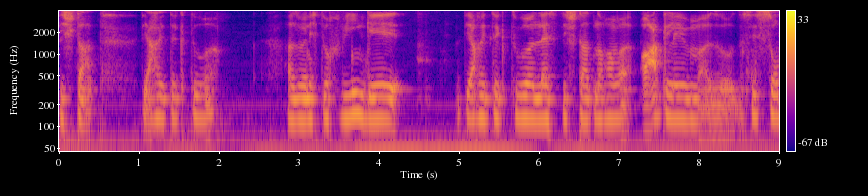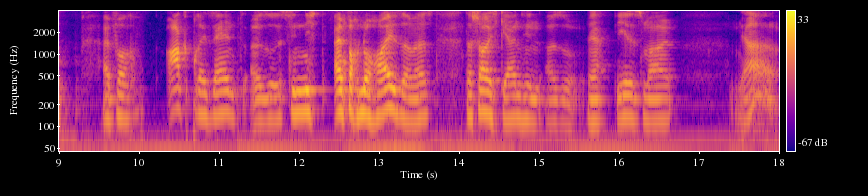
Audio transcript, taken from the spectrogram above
Die Stadt, die Architektur. Also wenn ich durch Wien gehe, die Architektur lässt die Stadt noch einmal arg leben. Also das ist so einfach arg präsent. Also es sind nicht einfach nur Häuser, weißt Da schaue ich gern hin. Also Ja. jedes Mal. Ja,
